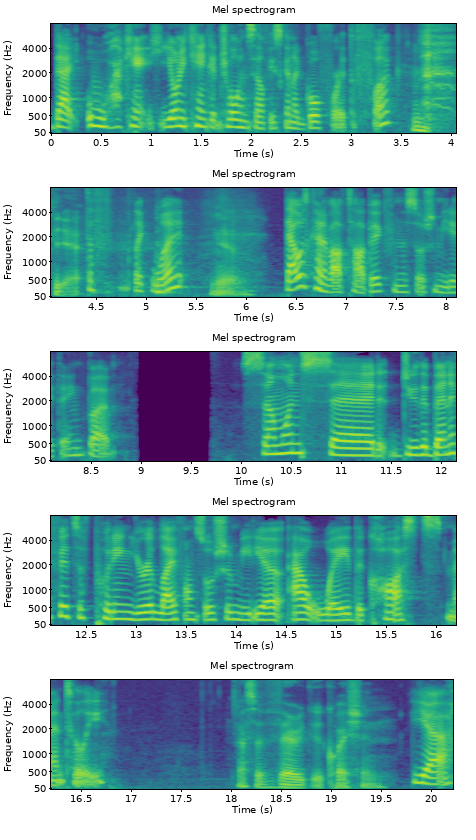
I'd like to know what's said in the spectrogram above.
that oh I can't. He only can't control himself. He's gonna go for it. The fuck? yeah. the f- like what? Yeah. That was kind of off topic from the social media thing, but someone said, "Do the benefits of putting your life on social media outweigh the costs mentally?" That's a very good question. Yeah.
